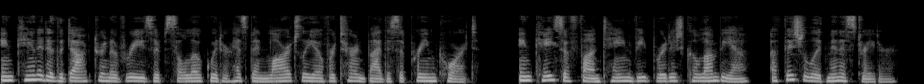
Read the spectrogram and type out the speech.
In Canada the doctrine of res ipsa loquitur has been largely overturned by the Supreme Court. In case of Fontaine v. British Columbia, official administrator,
